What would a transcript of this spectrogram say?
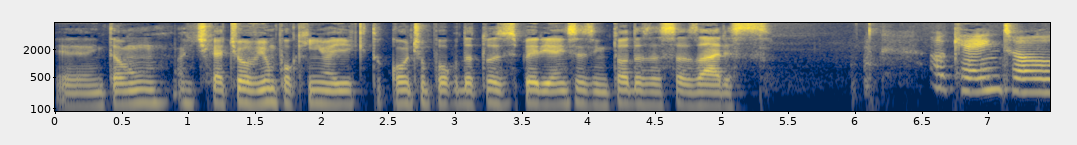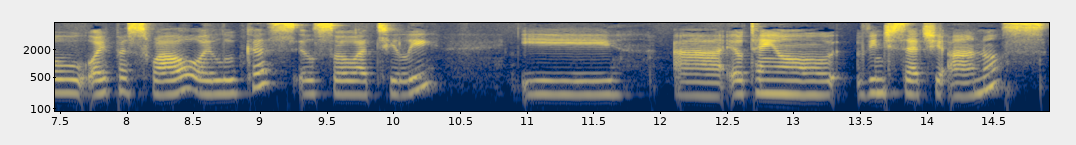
É, então a gente quer te ouvir um pouquinho aí, que tu conte um pouco das tuas experiências em todas essas áreas. Ok, então, oi pessoal, oi Lucas, eu sou a Tilly e uh, eu tenho 27 anos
